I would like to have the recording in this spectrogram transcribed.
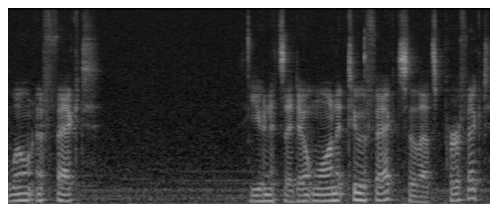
it won't affect units I don't want it to affect, so that's perfect.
